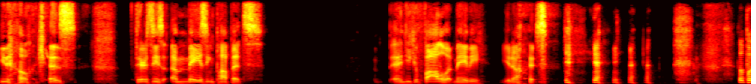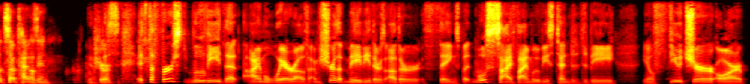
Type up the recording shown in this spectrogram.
you know, because there's these amazing puppets and you can follow it maybe, you know. It's yeah. They'll put subtitles in. I'm sure. It's, it's the first movie that I'm aware of. I'm sure that maybe there's other things, but most sci-fi movies tended to be, you know, future or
